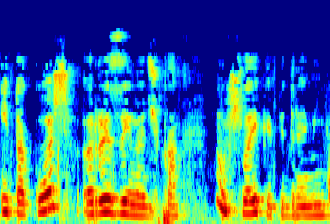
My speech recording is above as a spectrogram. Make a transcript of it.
і також резиночка. Ну, шлейки під ремінь.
